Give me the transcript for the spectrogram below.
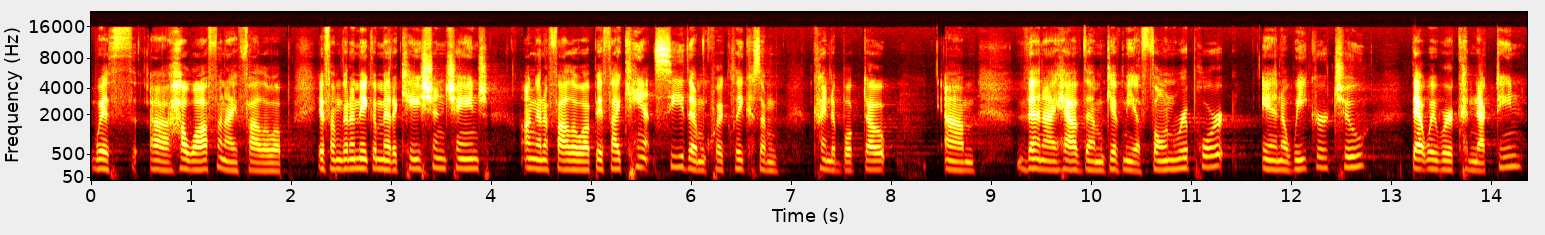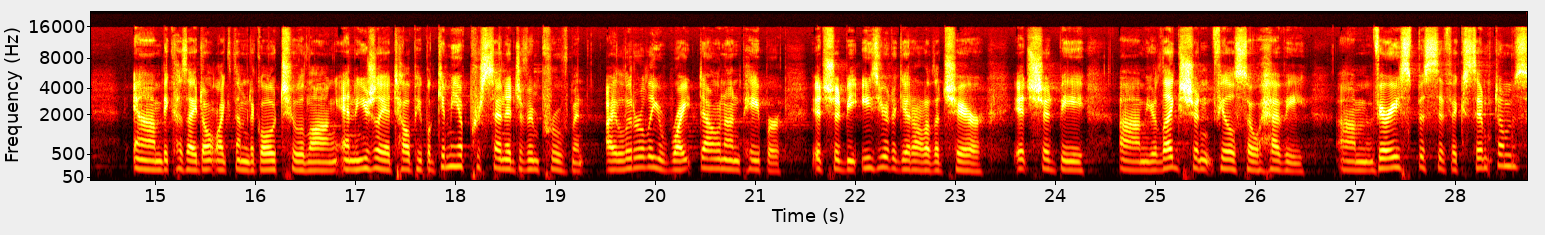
with uh, how often I follow up. If I'm going to make a medication change, I'm going to follow up. If I can't see them quickly because I'm kind of booked out, um, then I have them give me a phone report in a week or two. That way we're connecting um, because I don't like them to go too long. And usually I tell people, give me a percentage of improvement. I literally write down on paper, it should be easier to get out of the chair. It should be, um, your legs shouldn't feel so heavy. Um, very specific symptoms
